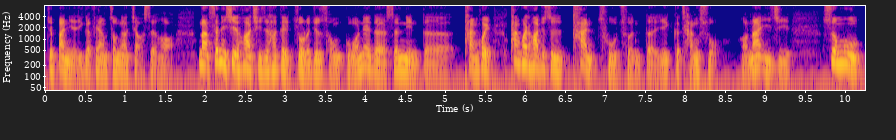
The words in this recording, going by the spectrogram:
就扮演一个非常重要角色哈。那森林系的话，其实它可以做的就是从国内的森林的碳汇，碳汇的话就是碳储存的一个场所哦，那以及树木。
